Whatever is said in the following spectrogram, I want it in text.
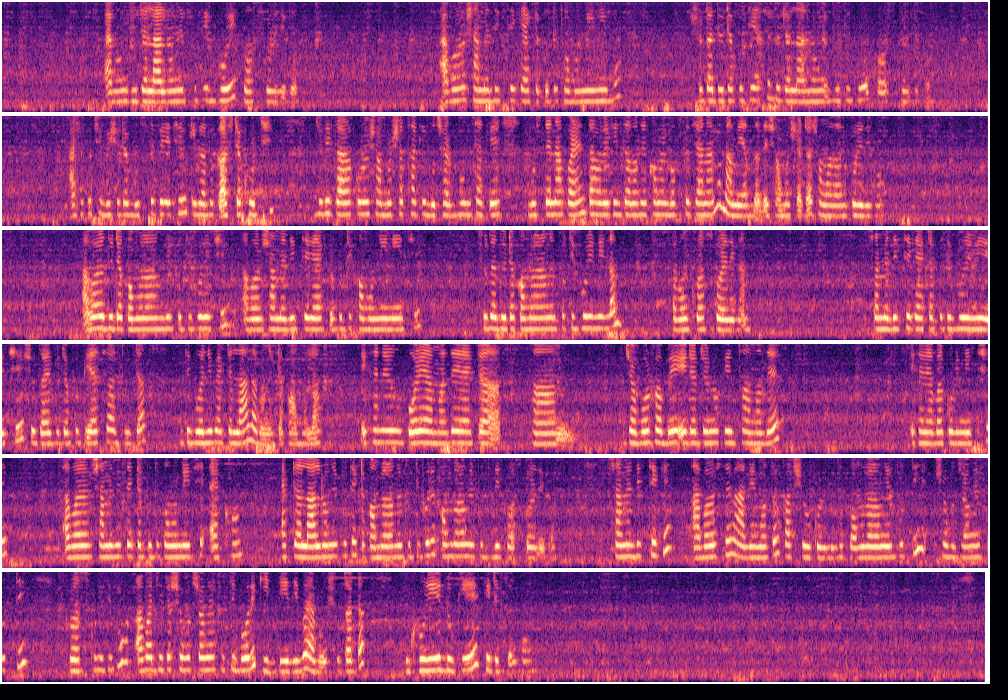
এবং দুটা লাল রঙের পুঁতি ভরে ক্রস করে দিব। আবারও সামনের দিক থেকে একটা পুঁতি কমন নিয়ে নিব। সেটা দুইটা পুঁতি আছে, দুটা লাল রঙের পুঁতি ভরে ক্রস করে দেব। আশা করছি বিষয়টা বুঝতে পেরেছেন, কীভাবে কাজটা করছি। যদি কারও কোনো সমস্যা থাকে, বোঝার ভুল থাকে, বুঝতে না পারেন, তাহলে কিন্তু আমাকে কমেন্ট বক্সে জানাবেন, আমি আপনাদের সমস্যাটা সমাধান করে দিব। আবার দুইটা কমলা রঙের পুঁতি পরেছি, আবার সামনের দিক থেকে একটা পুঁতি কমন নিয়ে নিয়েছি। শুধু দুইটা কমলা রঙের পুঁতি ভরে নিলাম। এবং ক্রস করে দিলাম। সামনের দিক থেকে একটা পুঁতি ভরে নিয়েছি, সুতায় দুটা পুঁতি আছে আর দুইটা পুঁতি ভরে নিবে একটা লাল এবং একটা কমলা। এখানের উপরে আমাদের একটা জবর হবে, এটার জন্য কিন্তু আমাদের এখানে আবার করে নিচ্ছে। আবার সামনে দিতে একটা পুঁতি কমন নিয়েছি, এখন একটা লাল রঙের পুঁতি, একটা কমলা রঙের পুঁতি করে কমলা রঙের পুঁতি দিয়ে ক্রস করে দেব। সামনের দিক থেকে আবারও সেম আগের মতো কাজ শুরু করে দেব। কমলা রঙের পুঁতি, সবুজ রঙের পুঁতি ক্রস করে দিব। আবার দুটো সবুজ রঙের পুঁতি ভরে কিট দিয়ে দিব এবং সুতাটা ঘুরিয়ে ঢুকিয়ে কেটে ফেলব।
